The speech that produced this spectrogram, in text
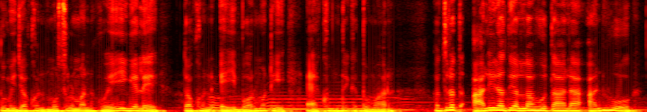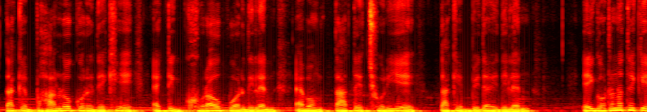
তুমি যখন মুসলমান হয়েই গেলে, তখন এই বর্মটি এখন থেকে তোমার। হজরত আলী রাদি আল্লাহ তালা আনহু তাকে ভালো করে দেখে একটি ঘোড়া উপহার দিলেন এবং তাতে ছড়িয়ে তাকে বিদায় দিলেন। এই ঘটনা থেকে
